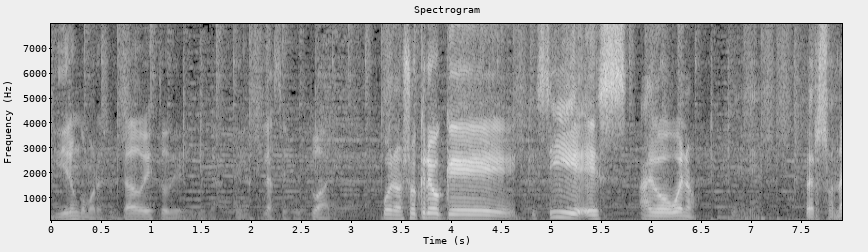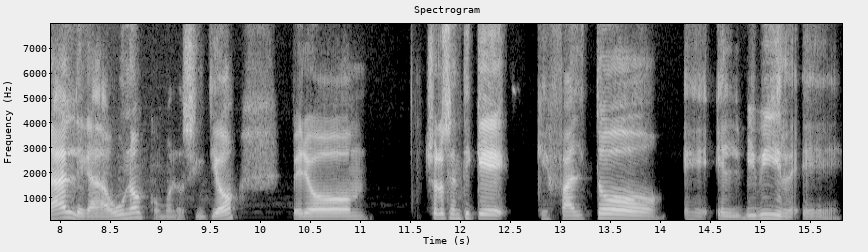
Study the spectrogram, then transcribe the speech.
y dieron como resultado esto de, las, clases virtuales. Bueno, yo creo que, sí es algo, bueno, eh, personal de cada uno, como lo sintió, pero mm, yo lo sentí que, que faltó eh, el vivir, eh,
